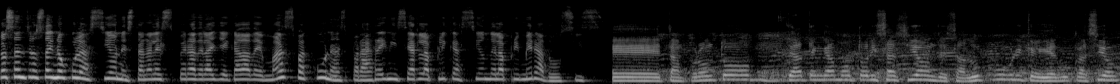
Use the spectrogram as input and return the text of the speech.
Los centros de inoculación están a la espera de la llegada de más vacunas para reiniciar la aplicación de la primera dosis. Eh, tan pronto ya tengamos autorización de salud pública y educación,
